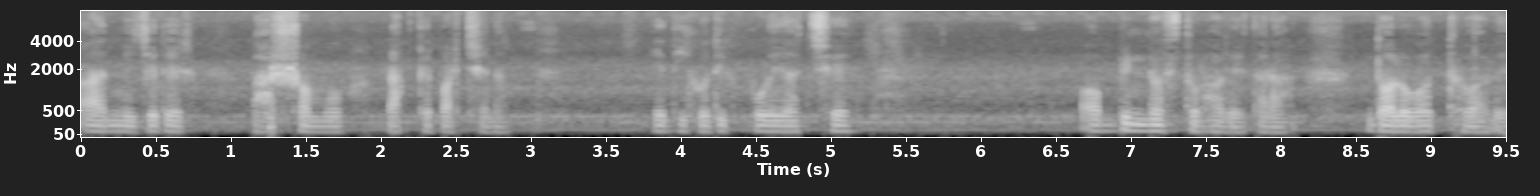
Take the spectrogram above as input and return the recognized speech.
আর নিজেদের ভারসাম্য রাখতে পারছে না। এদিক ওদিক পড়ে যাচ্ছে। অবিন্যস্তভাবে তারা দলবদ্ধভাবে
